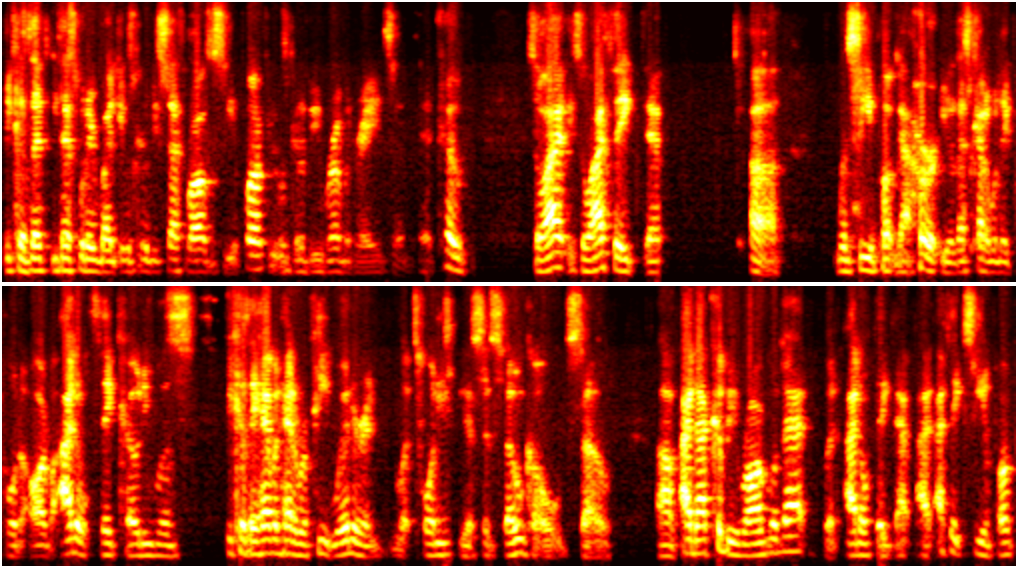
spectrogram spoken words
because that, that's what everybody. It was going to be Seth Rollins and CM Punk, and it was going to be Roman Reigns and, and Cody. So I, so I think that uh, when CM Punk got hurt, you know, that's kind of when they pulled the arm. I don't think Cody was because they haven't had a repeat winner in what twenty you know, since Stone Cold. So um, I, I could be wrong with that, but I don't think that. I, I think CM Punk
